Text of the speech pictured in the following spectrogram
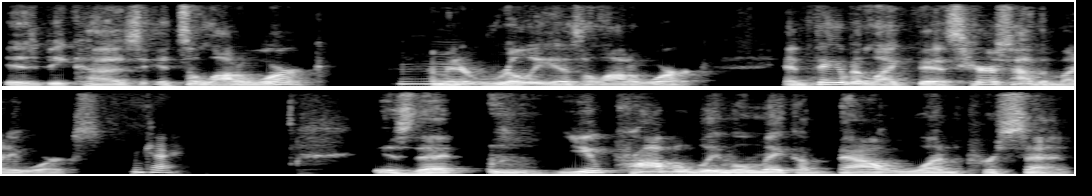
is because it's a lot of work. Mm-hmm. I mean, it mm-hmm. really is a lot of work. And think of it like this. Here's how the money works. Okay. Is that you probably will make about 1%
